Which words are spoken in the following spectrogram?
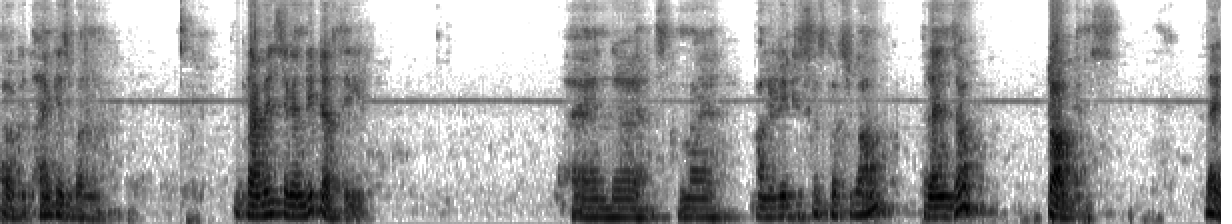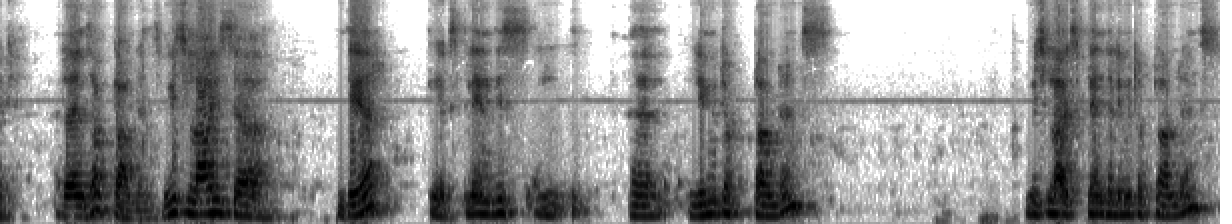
Okay, thank you, Suparna. Primary, secondary, tertiary. And uh, मैं already discuss कर चुका हूँ range of tolerance. Right, range of tolerance, which lies uh, there to explain this uh, limit of tolerance. Which law explain the limit of tolerance?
